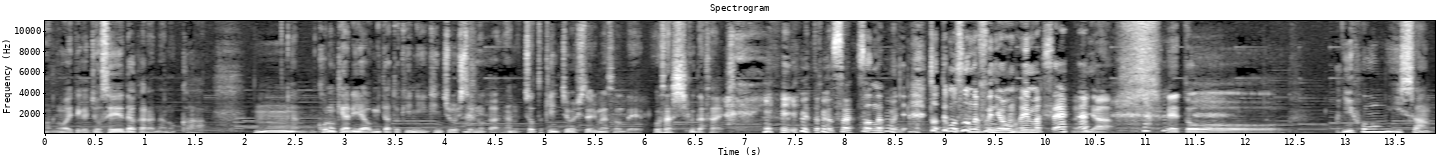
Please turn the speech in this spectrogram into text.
お相手が女性だからなのかうんこのキャリアを見たときに緊張しているのかあのちょっと緊張しておりますのでお察しください。いやいやそそんなふうに とてもそんなふうに思いません。いやえっ、ー、と日本遺産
